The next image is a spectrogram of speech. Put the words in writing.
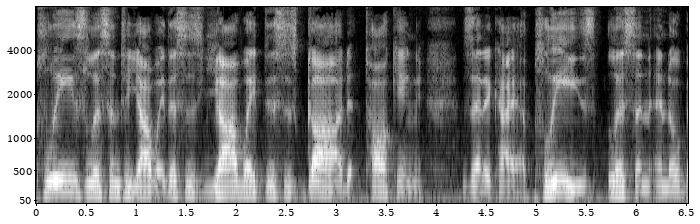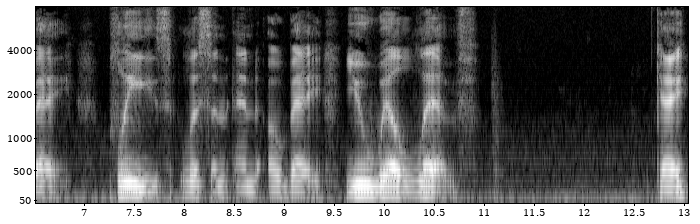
please listen to Yahweh. This is Yahweh, this is God talking Zedekiah. Please listen and obey. Please listen and obey. You will live. Okay?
